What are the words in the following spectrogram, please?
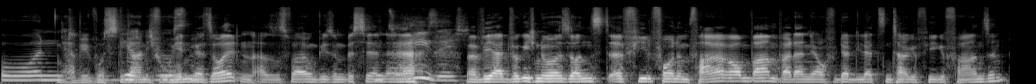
Und Ja, wir wussten wir gar nicht, wohin wussten- wir sollten. Also es war irgendwie so ein bisschen, äh, riesig. weil wir halt wirklich nur sonst äh, viel vor einem Fahrerraum waren, weil dann ja auch wieder die letzten Tage viel gefahren sind.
